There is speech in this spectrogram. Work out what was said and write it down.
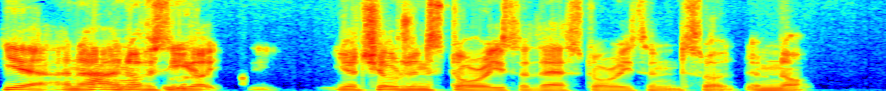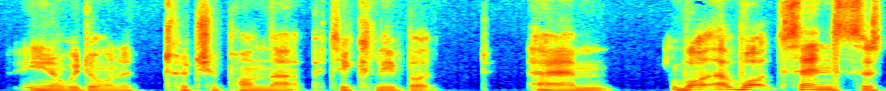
yeah, and and obviously your your children's stories are their stories, and so I'm not, you know, we don't want to touch upon that particularly. But um, what what sense does-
